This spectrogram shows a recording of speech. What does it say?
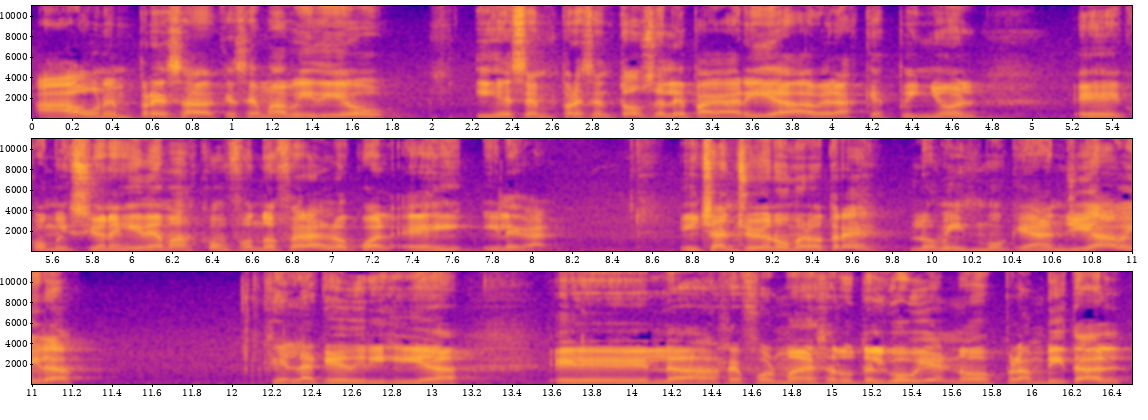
a una empresa que se llama Video y esa empresa entonces le pagaría a Velázquez Piñol eh, comisiones y demás con fondos federales, lo cual es ilegal. Y chanchullo número 3, lo mismo que Angie Ávila, que es la que dirigía eh, la reforma de salud del gobierno, Plan Vital,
